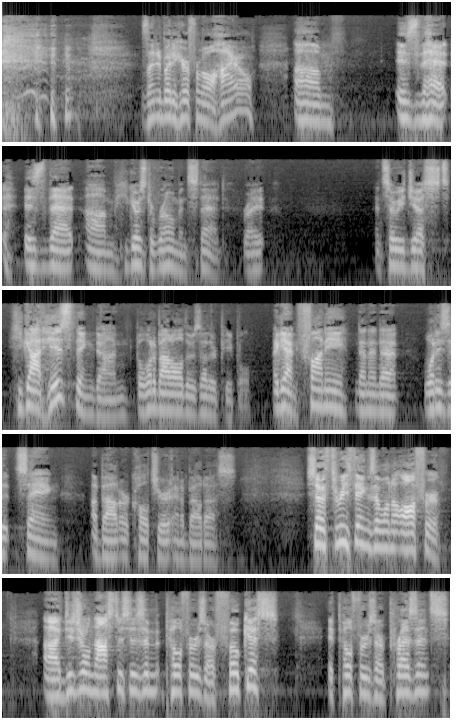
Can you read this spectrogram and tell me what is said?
Is anybody here from Ohio? Um, is that is that um, he goes to Rome instead, right? And so he just he got his thing done, but what about all those other people? Again, funny. Da, da, da. What is it saying about our culture and about us? So three things I want to offer. Uh, digital Gnosticism pilfers our focus, it pilfers our presence,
